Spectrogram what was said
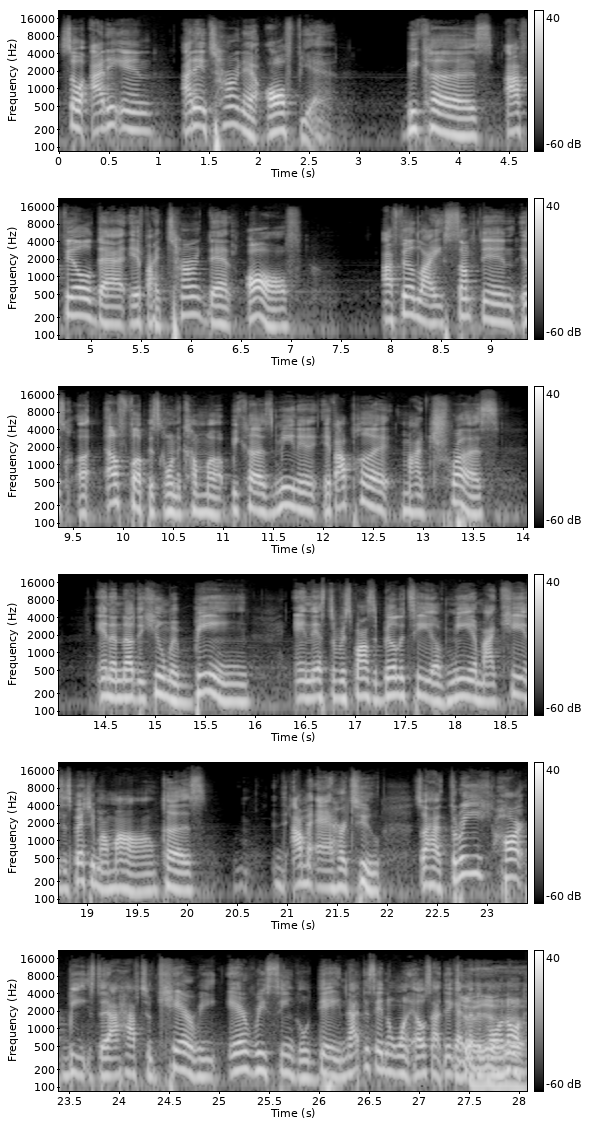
So I didn't I didn't turn that off yet because I feel that if I turn that off, I feel like something is a f up is going to come up because meaning if I put my trust in another human being and it's the responsibility of me and my kids, especially my mom, because I'm gonna add her too. So I have three heartbeats that I have to carry every single day. Not to say no one else out there got Yeah, nothing yeah, going on,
